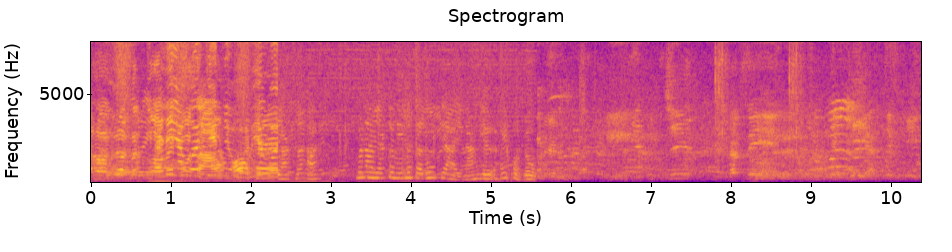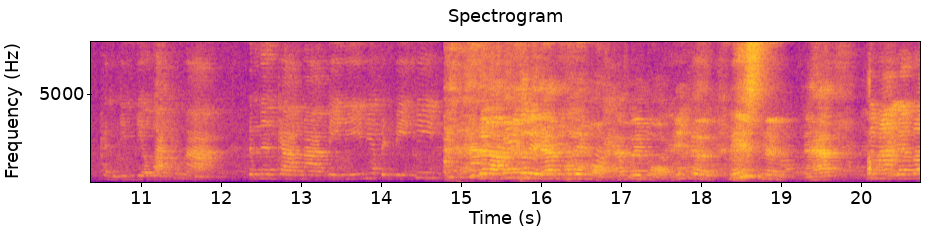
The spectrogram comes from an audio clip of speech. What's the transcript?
นเราเลือกสักตัไม่ตัวสาวโอเคยักษ์นะคะมะนาวยักษ์ตัวนี้มันจะลูกใหญ่น้ำเยอะให้ผลดกแผ่นดินเดียวกันขึ้นมาดำเนินการมาปีนี้เนี่ยเป็นปีที่เวลาไม่มีทะเลนะมีทะเลหมอกนะทะเลหมอกนิดหนึ่งนิดหนึ่งนะฮะมาแล้วก็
